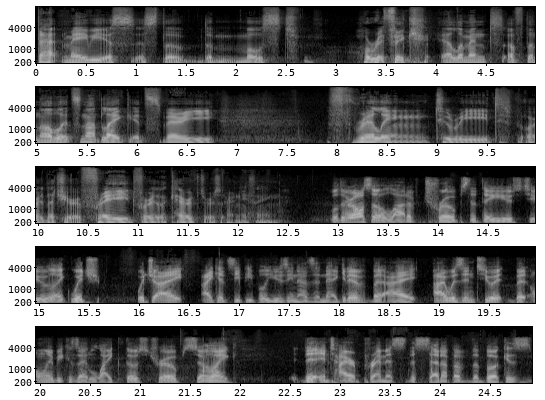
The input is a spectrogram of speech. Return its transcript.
that maybe is is the the most horrific element of the novel. It's not like it's very thrilling to read or that you're afraid for the characters or anything. Well, there are also a lot of tropes that they use too, like which which I I could see people using as a negative, but I I was into it, but only because I like those tropes. So like the entire premise, the setup of the book is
